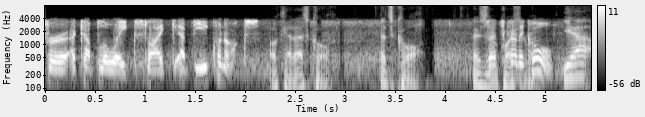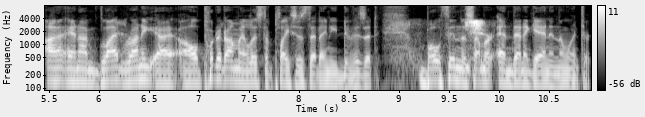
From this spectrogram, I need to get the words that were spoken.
for a couple of weeks, like at the equinox. Okay, that's cool. That's cool. There's no That's kinda question about it. cool. Yeah, uh, and I'm glad, Ronnie. Uh, I'll put it on my list of places that I need to visit, both in the summer and then again in the winter.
